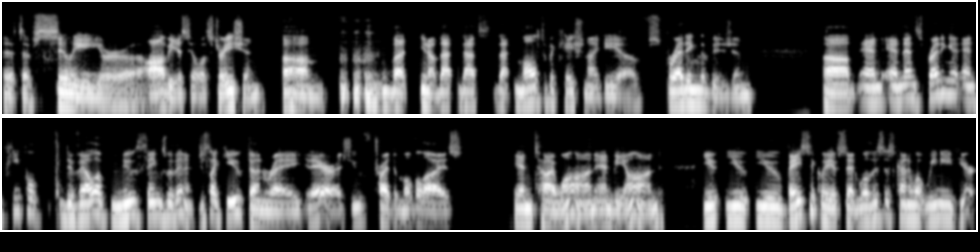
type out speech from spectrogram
it's a silly or uh, obvious illustration Um, but you know that that's that multiplication idea of spreading the vision uh, and and then spreading it and people develop new things within it. Just like you've done ray there as you've tried to mobilize in taiwan and beyond you you you basically have said well this is kind of what we need here.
